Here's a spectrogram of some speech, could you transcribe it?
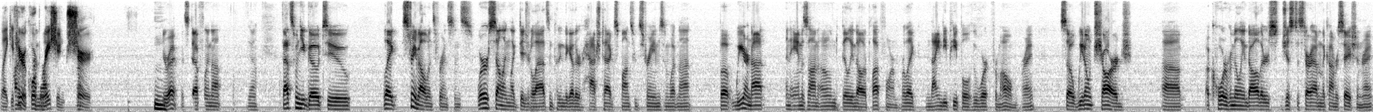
Like if you're a corporation, sure. Mm. You're right. It's definitely not. Yeah. That's when you go to like StreamElements, for instance. We're selling like digital ads and putting together hashtag sponsored streams and whatnot. But we are not an Amazon owned billion dollar platform. We're like 90 people who work from home, right? So we don't charge uh, a quarter of a million dollars just to start having the conversation, right?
